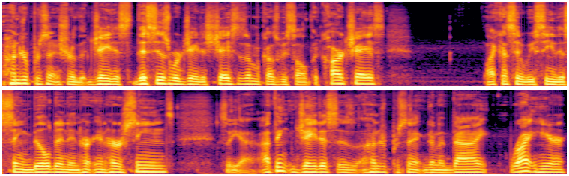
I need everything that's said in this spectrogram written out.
100% sure that Jadis, this is where Jadis chases him because we saw the car chase. Like I said, we see the same building in her in her scenes. So yeah, I think Jadis is 100% going to die right here.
